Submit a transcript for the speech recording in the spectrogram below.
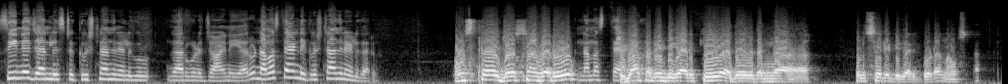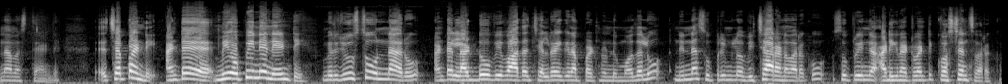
సీనియర్ జర్నలిస్ట్ కృష్ణాంజనేయులు గురు- గారు కూడా జాయిన్ అయ్యారు. నమస్తే అండి కృష్ణాంజనేయులు గారు. నమస్తే జ్యోత్స్న గారు. నమస్తే. సుధాకర్ రెడ్డి గారికి అదే విధంగా తులసిరెడ్డి గారికి కూడా నమస్కారం. నమస్తే అండి. చెప్పండి. అంటే మీ ఒపీనియన్ ఏంటి? మీరు చూస్తూ ఉన్నారు. అంటే లడ్డు వివాదం చెలరేగినప్పటి నుండి మొదలు నిన్న సుప్రీంలో విచారణ వరకు సుప్రీం అడిగినటువంటి క్వశ్చన్స్ వరకు.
